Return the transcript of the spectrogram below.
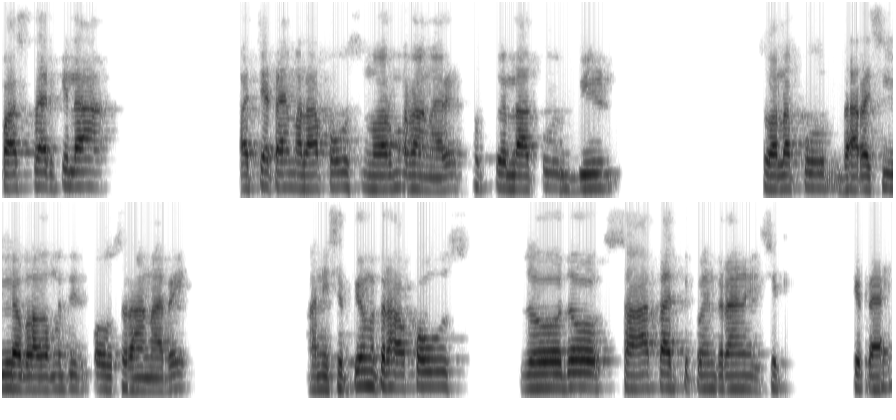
पाच तारखेला आजच्या टायमाला हा पाऊस नॉर्मल राहणार आहे. फक्त लातूर बीड सोलापूर धाराशिव या भागामध्ये पाऊस राहणार आहे. आणि शेतकरी हा पाऊस जवळजवळ सहा तारखेपर्यंत राहण्याची शक्यता आहे.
